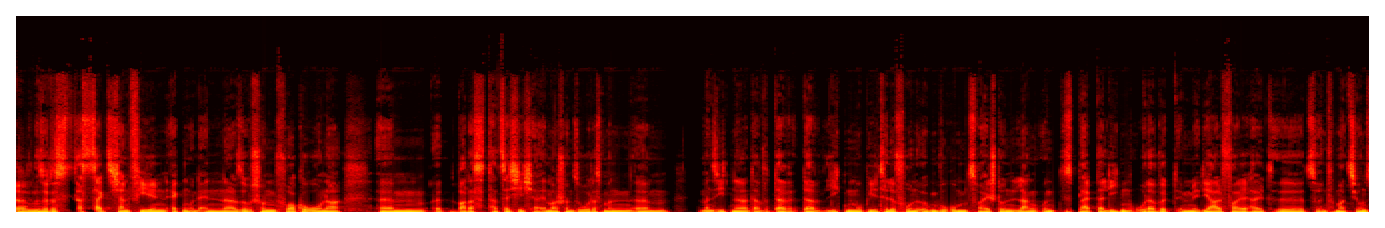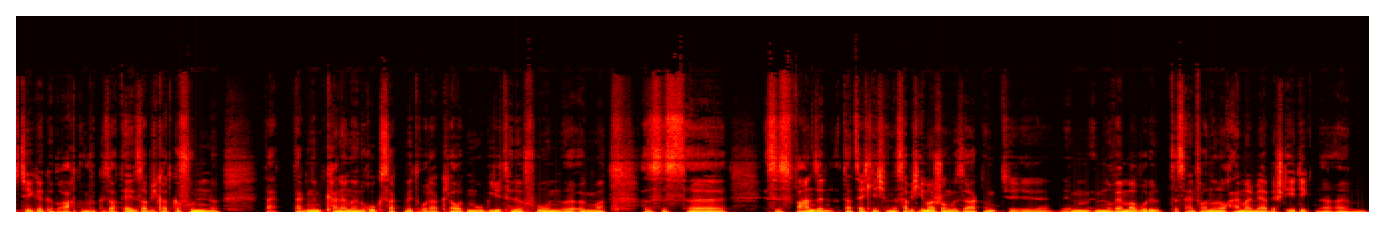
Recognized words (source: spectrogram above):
ähm, also das, das zeigt sich an vielen Ecken und Enden. Ne? Also schon vor Corona ähm, war das tatsächlich ja immer schon so, dass man, ähm, man sieht, ne, da, da, da liegt ein Mobiltelefon irgendwo rum zwei Stunden lang und es bleibt da liegen oder wird im Idealfall halt äh, zur Informationstheke gebracht und wird gesagt, hey, das habe ich gerade gefunden. Ne? Da, da nimmt keiner einen Rucksack mit oder klaut ein Mobiltelefon oder irgendwas. Also es ist, äh, es ist Wahnsinn tatsächlich und das habe ich immer schon gesagt und äh, im, im November wurde das einfach nur noch einmal mehr bestätigt. Ne? Ähm,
